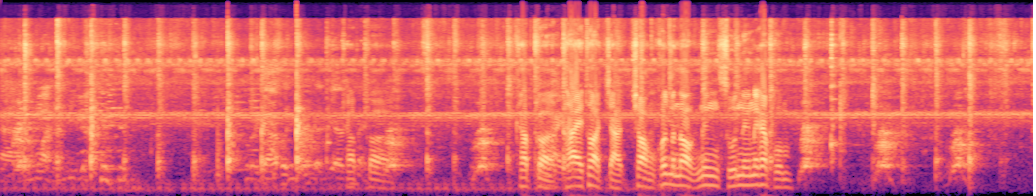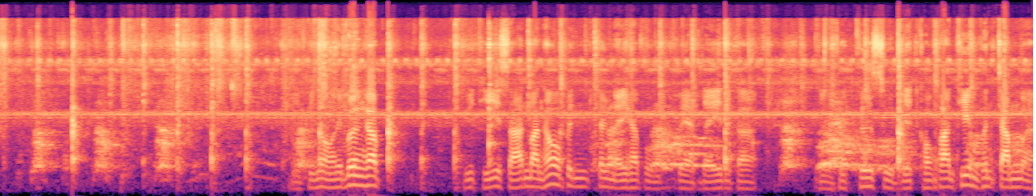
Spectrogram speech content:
ตาหมดแล้วนี่ครับก็ ครับก็ถ่ายทอดจากช่องคนบ้านนอก 101 นะครับผมนี่พี่น้องได้เบิ่งครับ วิถีอีสารบ้านเฮาเป็นจังไดครับผมแบบใดแล้วก็นี่ครับคือสูตรเด็ดของพานทีมเพิ่นจำอ่า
